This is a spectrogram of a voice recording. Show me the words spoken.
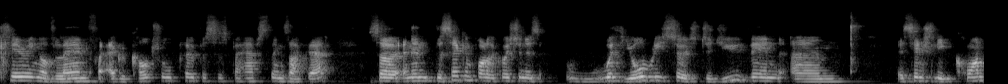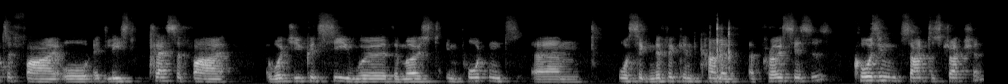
clearing of land for agricultural purposes, perhaps things like that. So, and then the second part of the question is, with your research, did you then um, essentially quantify or at least classify what you could see were the most important um, or significant kind of uh, processes causing site destruction?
